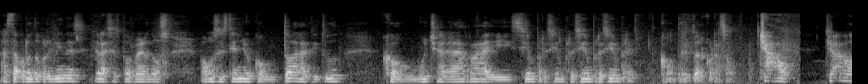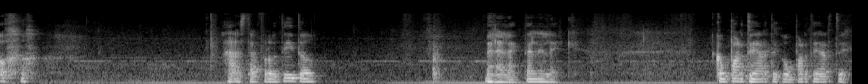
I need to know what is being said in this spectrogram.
Hasta pronto, Prelines. Gracias por vernos. Vamos este año con toda la actitud, con mucha garra y siempre, siempre, siempre, siempre con todo el corazón. ¡Chao! Chao. Hasta prontito. Dale like, dale like. Comparte arte, comparte arte.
